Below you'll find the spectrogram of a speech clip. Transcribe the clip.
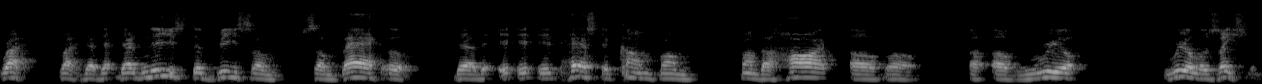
Right, right. That that, that needs to be some some backup that it, it, it has to come from from the heart of uh, uh, of real realization.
